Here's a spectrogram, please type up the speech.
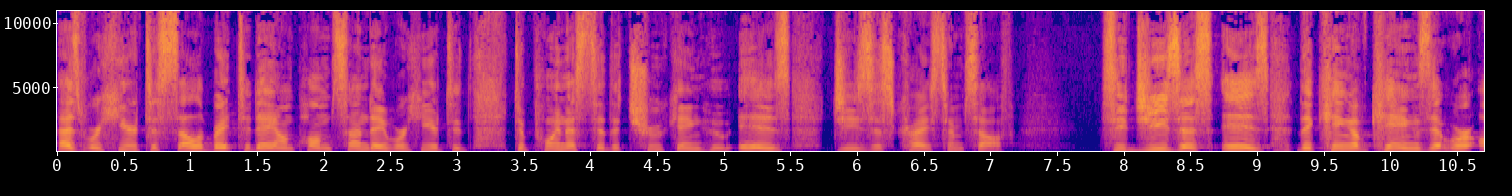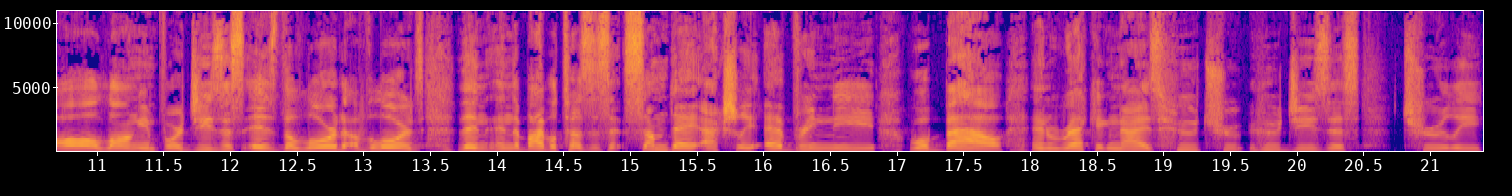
as we're here to celebrate today on Palm Sunday, we're here to, to point us to the true king who is Jesus Christ himself. See, Jesus is the King of Kings that we're all longing for. Jesus is the Lord of Lords. And the Bible tells us that someday, actually, every knee will bow and recognize who, who Jesus truly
